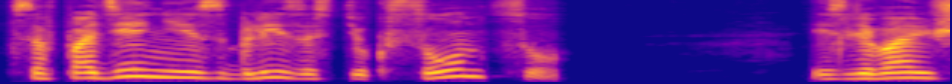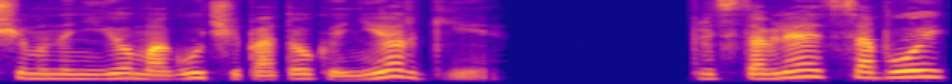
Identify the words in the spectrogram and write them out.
в совпадении с близостью к Солнцу, изливающему на нее могучий поток энергии, представляет собой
